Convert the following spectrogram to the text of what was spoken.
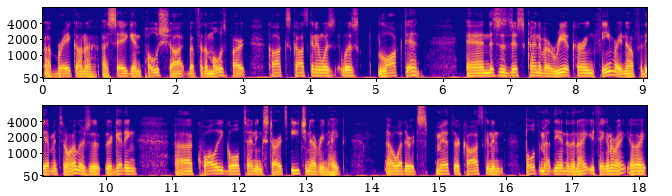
uh, break on a, a Seguin post shot, but for the most part, Cox, Koskinen was was locked in. And this is just kind of a reoccurring theme right now for the Edmonton Oilers. They're getting uh, quality goaltending starts each and every night. Uh, whether it's Smith or Koskinen, both of them at the end of the night, you're thinking, all right, all right,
